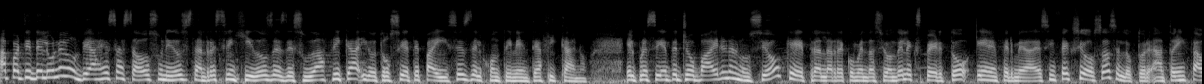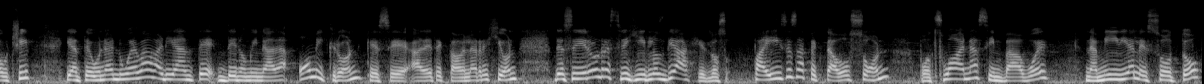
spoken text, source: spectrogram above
A partir de lunes, los viajes a Estados Unidos están restringidos desde Sudáfrica y otros siete países del continente africano. El presidente Joe Biden anunció que tras la recomendación del experto en enfermedades infecciosas, el doctor Anthony Fauci, y ante una nueva variante denominada Omicron que se ha detectado en la región, decidieron restringir los viajes. Los países afectados son Botswana, Zimbabue, Namibia, Lesoto,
